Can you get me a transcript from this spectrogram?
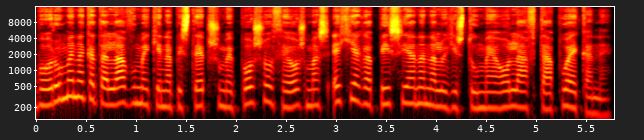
Μπορούμε να καταλάβουμε και να πιστέψουμε πόσο ο Θεός μας έχει αγαπήσει αν αναλογιστούμε όλα αυτά που έκανε.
